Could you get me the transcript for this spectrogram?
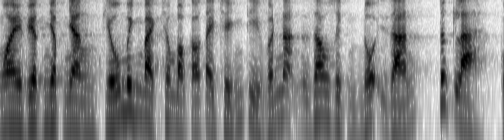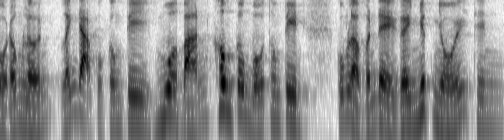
Ngoài việc nhập nhằng thiếu minh bạch trong báo cáo tài chính thì vấn nạn giao dịch nội gián, tức là cổ đông lớn, lãnh đạo của công ty mua bán không công bố thông tin cũng là vấn đề gây nhức nhối trên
